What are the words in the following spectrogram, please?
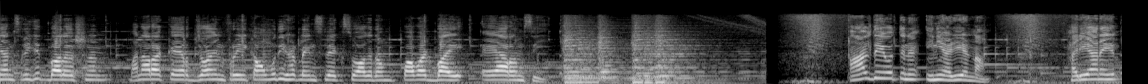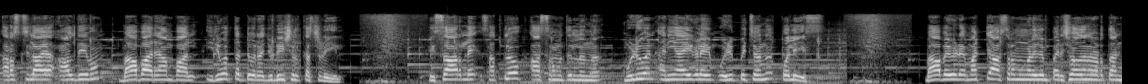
ഞാൻ ശ്രീജിത് ബാലകൃഷ്ണൻ. മനാറ കെയർ ജോയിന്റ് ഫ്രീ കൗമുദി ഹെഡ്ലൈൻസിലേക്ക് സ്വാഗതം powered by A R M C ആൾദൈവത്തിന് ഇനി അഴിയെണ്ണാം. ഹരിയാനയിൽ അറസ്റ്റിലായ ആൾദൈവം ബാബ രാംപാൽ ഇരുപത്തെട്ട് വരെ ജുഡീഷ്യൽ കസ്റ്റഡിയിൽ. ഹിസാറിലെ സത്ലോക് ആശ്രമത്തിൽ നിന്ന് മുഴുവൻ അനുയായികളെയും ഒഴിപ്പിച്ചെന്ന് പോലീസ്. ബാബയുടെ മറ്റ് ആശ്രമങ്ങളിലും പരിശോധന നടത്താൻ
